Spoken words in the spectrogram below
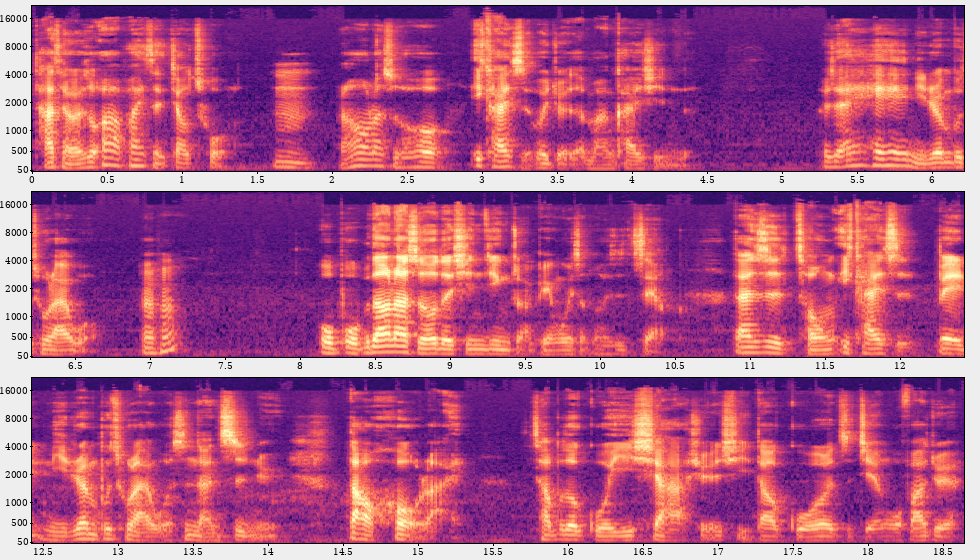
他才会说啊，不好意思，叫错了。嗯。然后那时候一开始会觉得蛮开心的，就觉得哎、嘿嘿，你认不出来我，嗯哼，我我不知道那时候的心境转变为什么会是这样，但是从一开始被你认不出来我是男是女，到后来差不多国一下学期到国二之间，我发觉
